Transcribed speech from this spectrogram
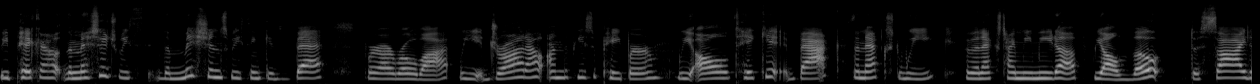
We pick out the message we th- the missions we think is best for our robot. We draw it out on the piece of paper. We all take it back the next week or the next time we meet up. We all vote, decide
